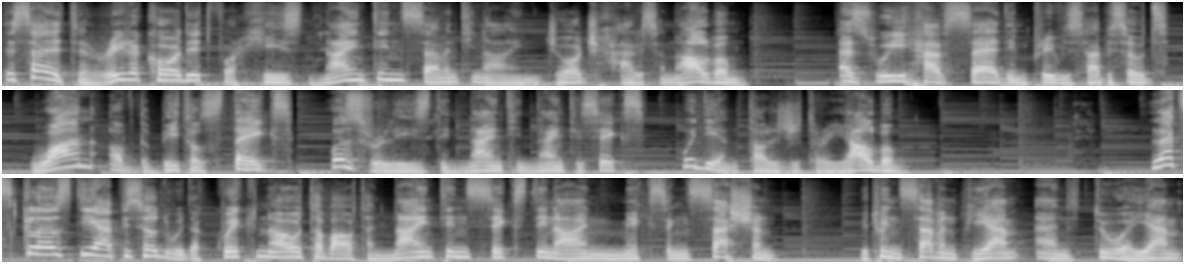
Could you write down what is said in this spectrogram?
decided to re-record it for his 1979 George Harrison album. As we have said in previous episodes, one of the Beatles' takes was released in 1996 with the Anthology 3 album. Let's close the episode with a quick note about a 1969 mixing session. Between 7 pm and 2 am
